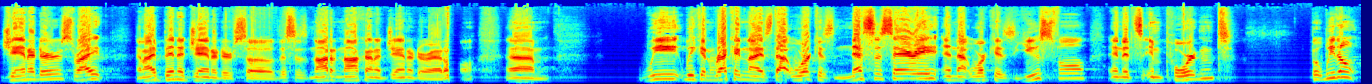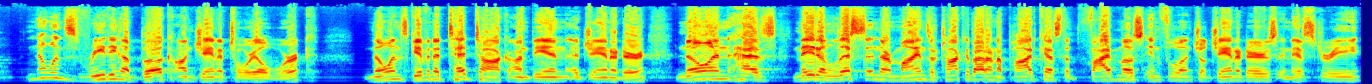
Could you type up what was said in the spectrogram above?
janitors, right? And I've been a janitor, so this is not a knock on a janitor at all. Um, we, we can recognize that work is necessary and that work is useful and it's important, but we don't, no one's reading a book on janitorial work. No one's given a TED talk on being a janitor. No one has made a list in their minds or talked about on a podcast the five most influential janitors in history.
